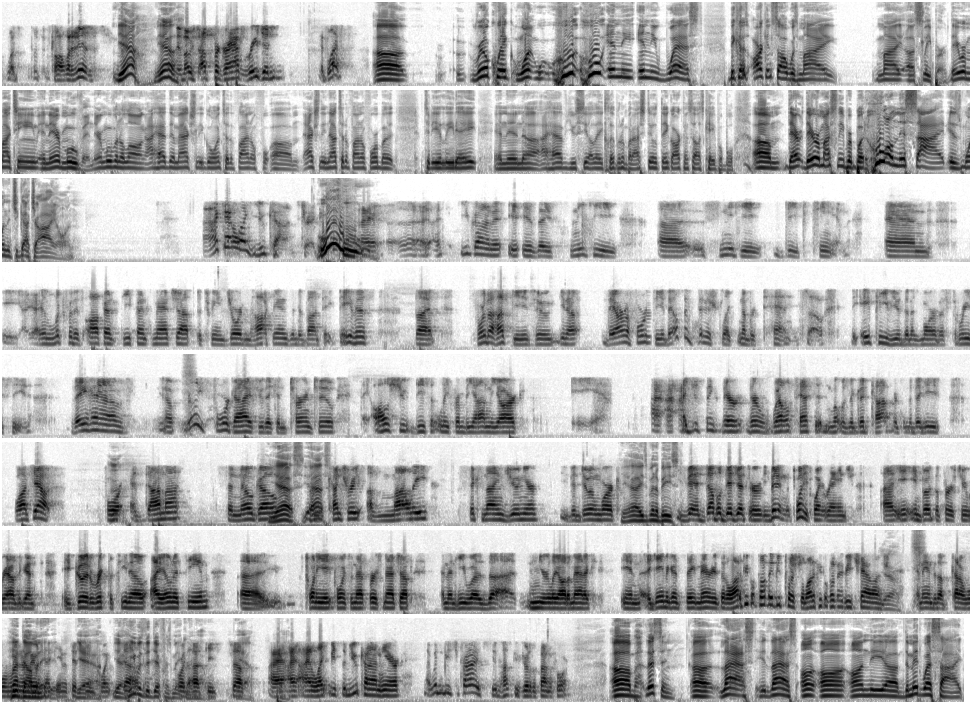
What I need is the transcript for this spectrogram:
what's call it what it is. Yeah, yeah. The most up for grabs region that's left. Uh, real quick, one who who in the in the West because Arkansas was my my uh, sleeper. They were my team, and they're moving. They're moving along. I had them actually going to the final four. Um, actually, not to the final four, but to the Elite Eight. And then uh, I have UCLA clipping them, but I still think Arkansas is capable. Um, they're they're my sleeper. But who on this side is one that you got your eye on? I kind of like UConn, Trick. Ooh, I, I, I think UConn is a sneaky, uh, sneaky deep team. And I look for this offense defense matchup between Jordan Hawkins and Davonte Davis. But for the Huskies, who, you know, they are a four seed, they also finished like number 10. So the AP viewed them as more of a three seed. They have, you know, really four guys who they can turn to. They all shoot decently from beyond the arc. I, I just think they're they're well tested in what was a good conference in the Big East. Watch out for mm. Adama Sanogo. Yes, yes. the country of Mali, six nine junior. He's been doing work. Yeah, he's been a beast. He's been in double digits, or he's been in the twenty point range uh, in, in both the first two rounds against a good Rick Pitino Iona team. Uh, 28 points in that first matchup, and then he was uh, nearly automatic in a game against St. Mary's that a lot of people thought they'd be pushed, a lot of people thought they'd be challenged, yeah. and they ended up kind of running away with that game with 15 yeah. points. Yeah, he was the difference maker for the Huskies. So yeah. I, I, I like me some UConn here. I wouldn't be surprised to see the Huskies go to the Final Four. Um, listen, uh, last, last on on on the uh, the Midwest side.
